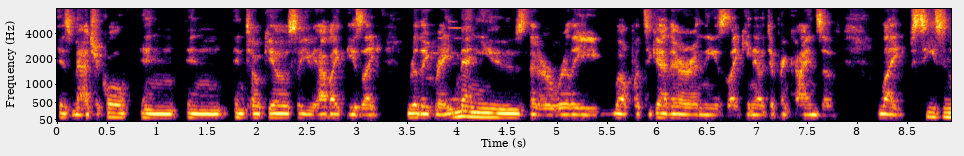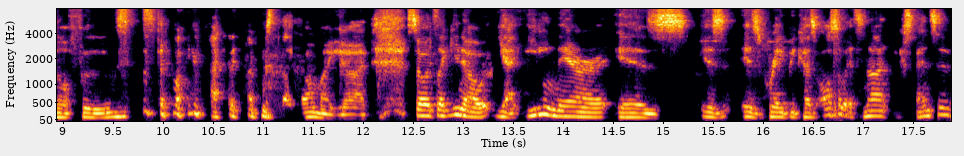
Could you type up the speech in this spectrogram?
is magical in in in Tokyo. So you have like these like really great menus that are really well put together, and these like you know different kinds of like seasonal foods stuff like that. And I'm just like, oh my god! So it's like you know, yeah, eating there is is is great because also it's not expensive.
